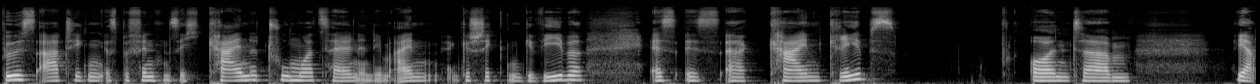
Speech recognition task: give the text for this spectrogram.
bösartigen, es befinden sich keine Tumorzellen in dem eingeschickten Gewebe. Es ist äh, kein Krebs. Und ähm, ja,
